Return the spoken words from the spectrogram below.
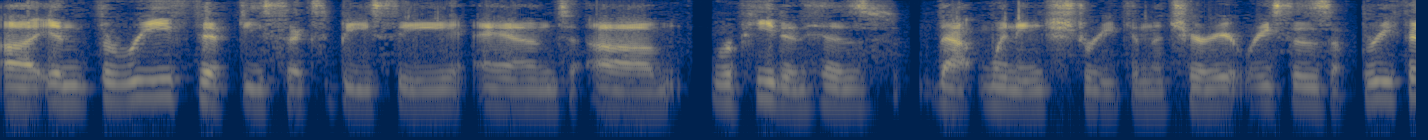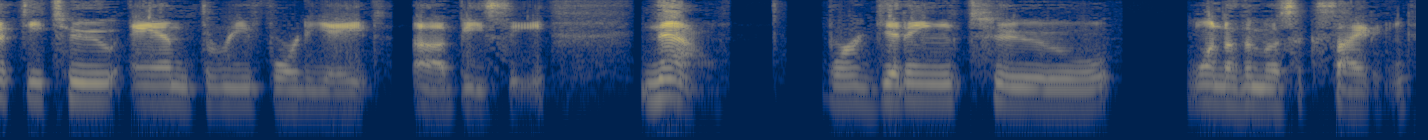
uh, in 356 BC, and um, repeated his that winning streak in the chariot races of 352 and 348 uh, BC. Now we're getting to one of the most exciting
